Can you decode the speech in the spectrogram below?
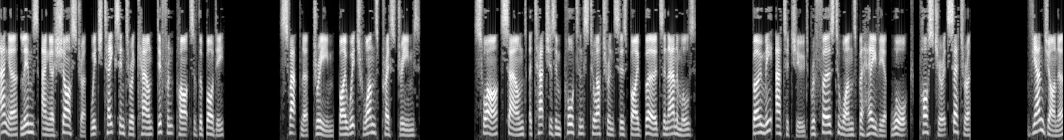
Anga limbs Anga Shastra, which takes into account different parts of the body. Svapna dream, by which one's press dreams. Swa sound attaches importance to utterances by birds and animals. Bhumi attitude refers to one's behavior, walk, posture etc. Vyanjana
